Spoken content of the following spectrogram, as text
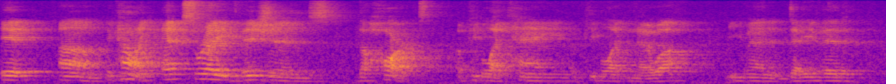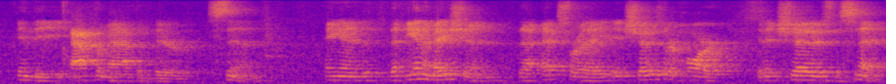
it, um, it kind of like x ray visions the heart of people like Cain, of people like Noah, even, and David in the aftermath of their sin. And the animation, that x ray, it shows their heart and it shows the snake,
